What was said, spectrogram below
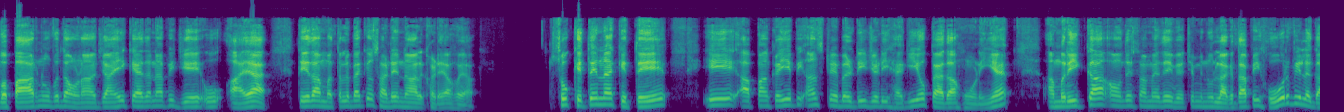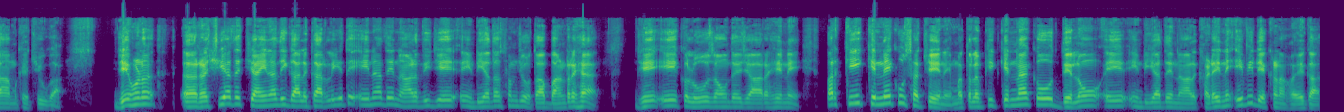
ਵਪਾਰ ਨੂੰ ਵਧਾਉਣਾ ਜਾਂ ਇਹ ਕਹਿ ਦੇਣਾ ਵੀ ਜੇ ਉਹ ਆਇਆ ਤੇ ਇਹਦਾ ਮਤਲਬ ਹੈ ਕਿ ਉਹ ਸਾਡੇ ਨਾਲ ਖੜਿਆ ਹੋਇਆ। ਸੋ ਕਿਤੇ ਨਾ ਕਿਤੇ ਇਹ ਆਪਾਂ ਕਹੀਏ ਵੀ ਅਨਸਟੇਬਿਲਟੀ ਜਿਹੜੀ ਹੈਗੀ ਉਹ ਪੈਦਾ ਹੋਣੀ ਹੈ। ਅਮਰੀਕਾ ਆਉਂਦੇ ਸਮੇਂ ਦੇ ਵਿੱਚ ਮੈਨੂੰ ਲੱਗਦਾ ਵੀ ਹੋਰ ਵੀ ਲਗਾਮ ਖਿੱਚੂਗਾ। ਜੇ ਹੁਣ ਰਸ਼ੀਆ ਤੇ ਚਾਈਨਾ ਦੀ ਗੱਲ ਕਰ ਲਈਏ ਤੇ ਇਹਨਾਂ ਦੇ ਨਾਲ ਵੀ ਜੇ ਇੰਡੀਆ ਦਾ ਸਮਝੌਤਾ ਬਣ ਰਿਹਾ ਜੇ ਇਹ ਕਲੋਜ਼ ਆਉਂਦੇ ਜਾ ਰਹੇ ਨੇ, ਪਰ ਕੀ ਕਿੰਨੇ ਕੁ ਸੱਚੇ ਨੇ? ਮਤਲਬ ਕਿ ਕਿੰਨਾ ਕੁ ਦਿਲੋਂ ਇਹ ਇੰਡੀਆ ਦੇ ਨਾਲ ਖੜੇ ਨੇ, ਇਹ ਵੀ ਦੇਖਣਾ ਹੋਏਗਾ।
